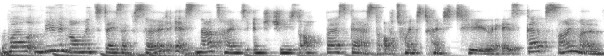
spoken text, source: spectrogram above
Well, moving on with today's episode, it's now time to introduce our first guest of 2022. It's Gerd Simon,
